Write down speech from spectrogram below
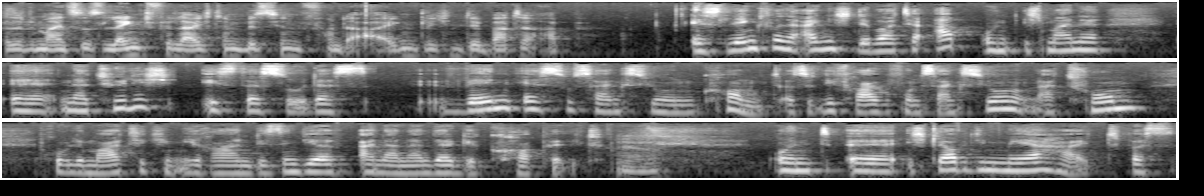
Also du meinst, es lenkt vielleicht ein bisschen von der eigentlichen Debatte ab? Es lenkt von der eigentlichen Debatte ab und ich meine, äh, natürlich ist das so, dass wenn es zu Sanktionen kommt, also die Frage von Sanktionen und Atomproblematik im Iran, die sind ja aneinander gekoppelt. Ja. Und äh, ich glaube, die Mehrheit, was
